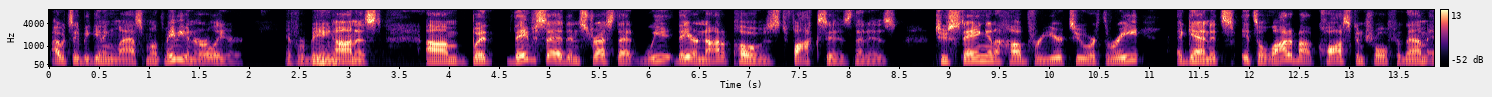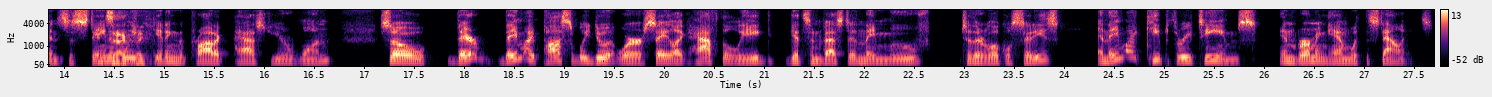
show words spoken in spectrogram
I would say beginning last month, maybe even earlier, if we're being mm-hmm. honest. Um, but they've said and stressed that we they are not opposed, Fox is that is, to staying in a hub for year two or three again, it's it's a lot about cost control for them and sustainably exactly. getting the product past year one. So they're they might possibly do it where say like half the league gets invested and they move to their local cities and they might keep three teams in Birmingham with the Stallions.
